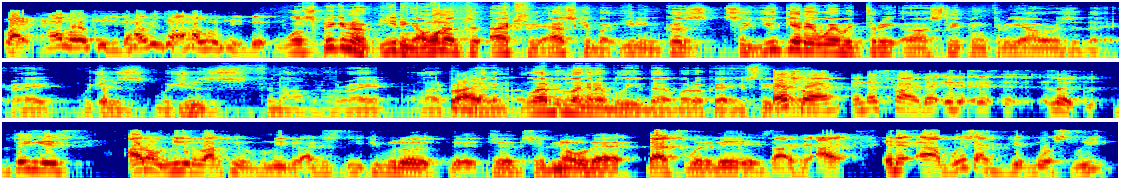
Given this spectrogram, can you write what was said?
Like how long can you how, how long can you do it? Well, speaking of eating, I wanted to actually ask you about eating because so you get away with three uh, sleeping three hours a day, right? Which is which is phenomenal, right? A lot of people, Right. are gonna, a lot of people are gonna believe that, but okay, you sleep. That's fine, and that's fine. That- it- it- it- look, the thing is, I don't need a lot of people to believe it. I just need people to to, to know that that's what it is. I, I and I wish I could get more sleep.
